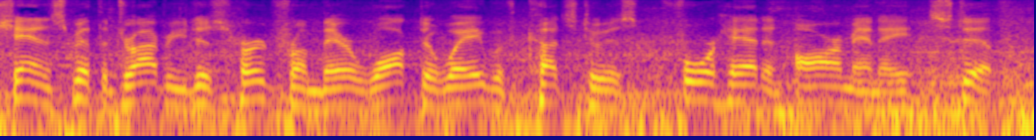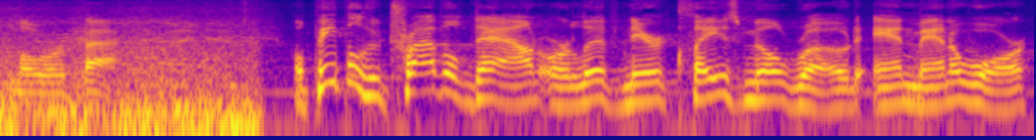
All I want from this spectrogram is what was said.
Shannon Smith, the driver you just heard from there, walked away with cuts to his forehead and arm and a stiff lower back. Well, people who traveled down or lived near Clays Mill Road and Man o' War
